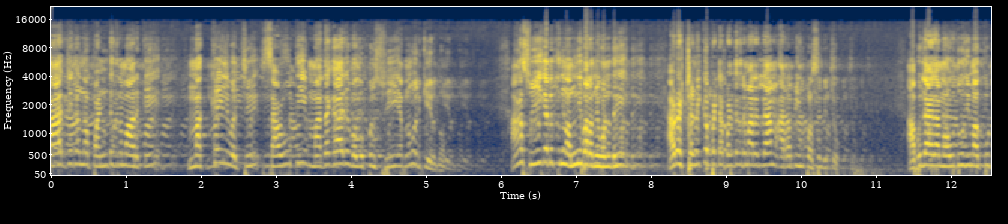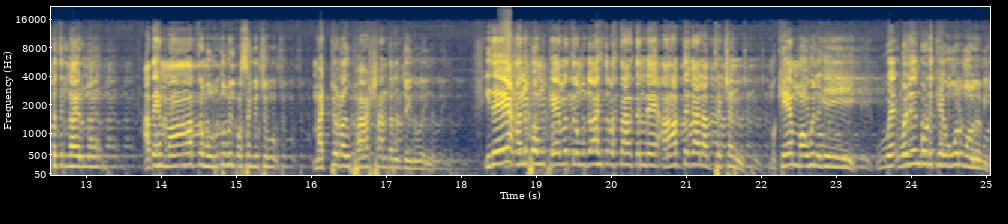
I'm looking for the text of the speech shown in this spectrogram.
രാജ്യങ്ങളിലെ പണ്ഡിതന്മാർക്ക് മക്കയിൽ വെച്ച് സൗദി മതകാര്യ വകുപ്പിൽ സ്വീകരണം ഒരുക്കിയിരുന്നു. ആ സ്വീകരണത്തിന് നന്ദി പറഞ്ഞുകൊണ്ട് അവിടെ ക്ഷണിക്കപ്പെട്ട പണ്ഡിതന്മാരെല്ലാം അറബിയിൽ പ്രസംഗിച്ചു. അബുലാല മൗദൂദി മക്കൂട്ടത്തിലുണ്ടായിരുന്നു. അദ്ദേഹം മാത്രം ഉറുദുവിൽ പ്രസംഗിച്ചു. മറ്റൊരാൾ ഭാഷാന്തരം ചെയ്തു എന്ന്. ഇതേ അനുഭവം കേരളത്തിലെ മുജാഹിദ് പ്രസ്ഥാനത്തിന്റെ ആദ്യകാല അധ്യക്ഷൻ കെ മൗലവി വെളിയങ്കോട് കെ ഉമർ മൗലവി.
